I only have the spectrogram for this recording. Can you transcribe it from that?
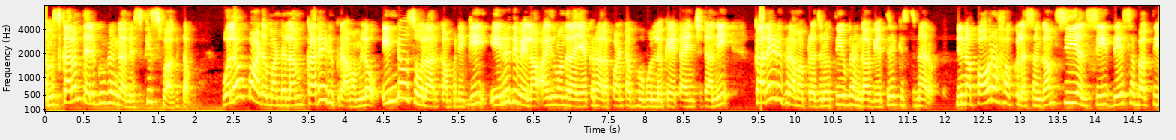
నమస్కారం తెలుగు గంగా న్యూస్కి స్వాగతం. ఉలవపాడు మండలం కరేడు గ్రామంలో ఇండో సోలార్ కంపెనీకి ఎనిమిది వేల ఐదు వందల ఎకరాల పంట భూములను కేటాయించడాన్ని కరేడు గ్రామ ప్రజలు తీవ్రంగా వ్యతిరేకిస్తున్నారు. నిన్న పౌర హక్కుల సంఘం సిఎల్సి దేశభక్తి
